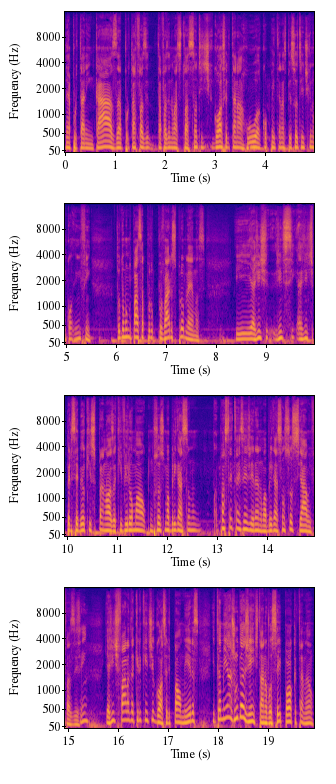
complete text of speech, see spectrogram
né, por estarem em casa, por estar fazendo, tá fazendo uma situação, tem gente que gosta de estar na rua, cumprimentando as pessoas, tem gente que não, enfim, todo mundo passa por, por vários problemas. E a gente, a gente, a gente percebeu que isso para nós aqui virou uma, como se fosse uma obrigação, posso estar exagerando, uma obrigação social em fazer. Sim. E a gente fala daquilo que a gente gosta, de Palmeiras, e também ajuda a gente, tá? Não vou ser hipócrita, não.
